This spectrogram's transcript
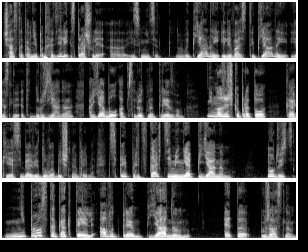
часто ко мне подходили и спрашивали, э, извините, вы пьяный или Вась, ты пьяный, если это друзья, да? А я был абсолютно трезвым. Немножечко про то, как я себя веду в обычное время. Теперь представьте меня пьяным. Ну, то есть не просто коктейль, а вот прям пьяным. Это ужасно.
